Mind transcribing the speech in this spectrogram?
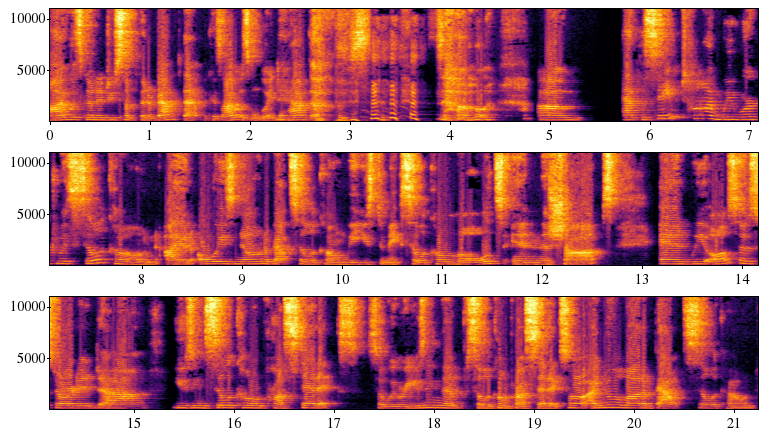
I was going to do something about that because I wasn't going to have those. so um, at the same time, we worked with silicone. I had always known about silicone. We used to make silicone molds in the shops. And we also started uh, using silicone prosthetics. So we were using the silicone prosthetics. So I knew a lot about silicone.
